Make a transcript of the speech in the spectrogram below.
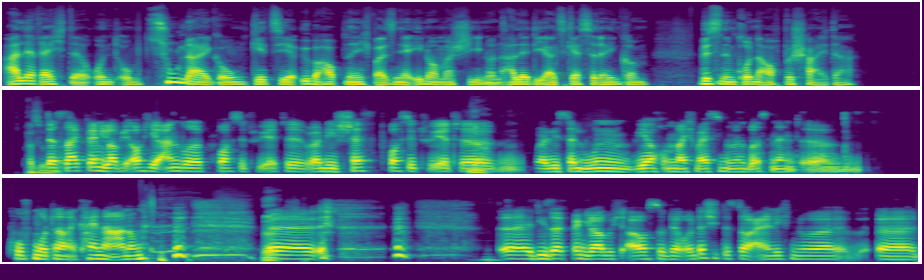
alle Rechte und um Zuneigung geht es hier überhaupt nicht, weil sie sind ja eh nur Maschinen und alle, die als Gäste da hinkommen, wissen im Grunde auch Bescheid. Ja? Also, das sagt dann, glaube ich, auch die andere Prostituierte oder die Chefprostituierte ja. oder die Saloon, wie auch immer, ich weiß nicht, wie man sowas nennt, ähm, Puffmutter, keine Ahnung. Ja. äh, äh, die sagt dann, glaube ich, auch so, der Unterschied ist doch eigentlich nur, äh,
